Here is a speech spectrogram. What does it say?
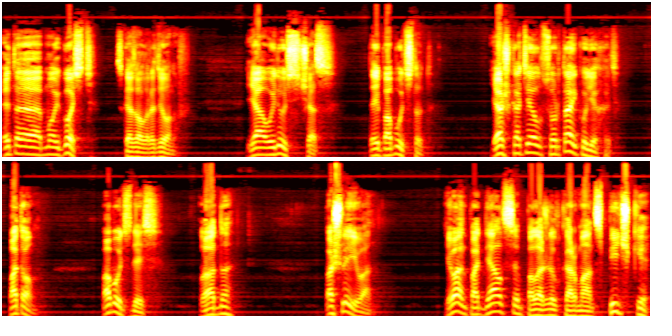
«Это мой гость», — сказал Родионов. «Я уйду сейчас. Ты побудь тут. Я ж хотел в Суртайку ехать. Потом. Побудь здесь. Ладно?» «Пошли, Иван». Иван поднялся, положил в карман спички,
